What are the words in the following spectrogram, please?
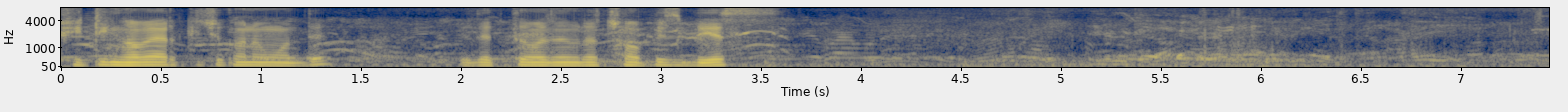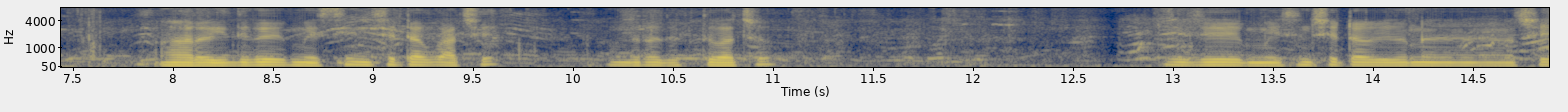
ফিটিং হবে আর কিছুক্ষণের মধ্যে। দেখতে পাচ্ছেন আমরা ছ পিস বেস আর এইদিকে মেশিন সেট আছে। বন্ধুরা দেখতে পাচ্ছ। এই যে মেশিন সেট এখানে আছে।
